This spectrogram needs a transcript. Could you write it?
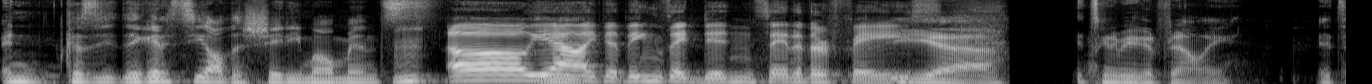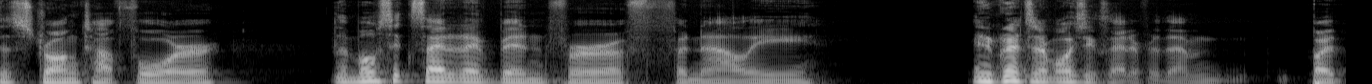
and because they get to see all the shady moments. Oh yeah, Mm. like the things they didn't say to their face. Yeah, it's gonna be a good finale. It's a strong top four. The most excited I've been for a finale, and granted, I'm always excited for them, but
